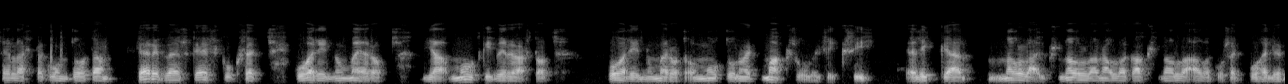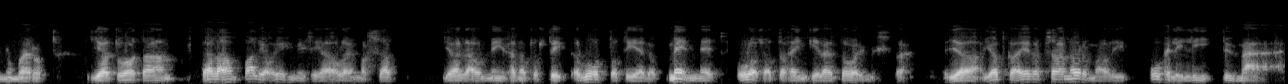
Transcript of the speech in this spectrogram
sellaista, kun tuota, terveyskeskukset, puhelinnumerot ja muutkin virastot, puhelinnumerot on muuttuneet maksullisiksi. Eli 010, 020 alkuiset puhelinnumerot. Ja tuota, täällä on paljon ihmisiä olemassa, joilla on niin sanotusti luottotiedot menneet ulosottohenkilön toimista. Ja jotka eivät saa normaali puhelinliittymää.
